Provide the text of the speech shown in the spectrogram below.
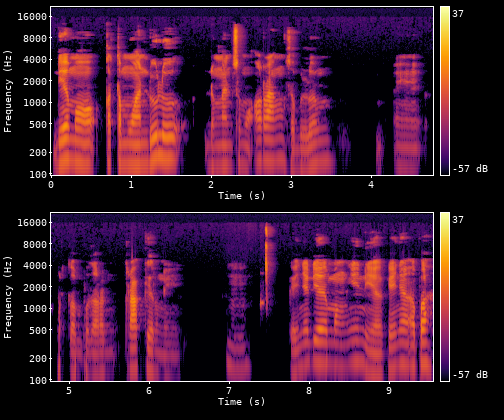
dia mau ketemuan dulu dengan semua orang sebelum eh, pertempuran terakhir nih. Hmm. Kayaknya dia emang ini ya, kayaknya apa?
